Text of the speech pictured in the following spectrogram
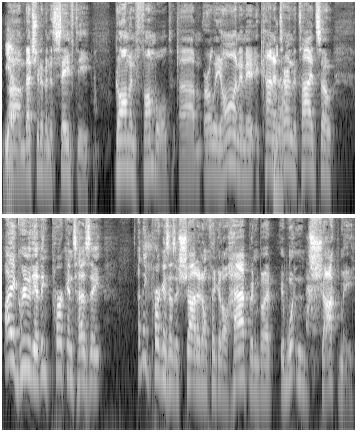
Yep. Um, that should have been a safety. Gallman fumbled um, early on, and it, it kind of turned the tide. So I agree with you. I think Perkins has a. I think Perkins has a shot. I don't think it'll happen, but it wouldn't shock me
